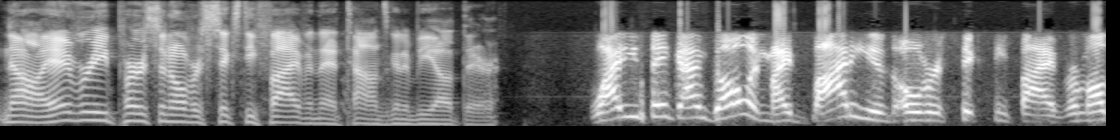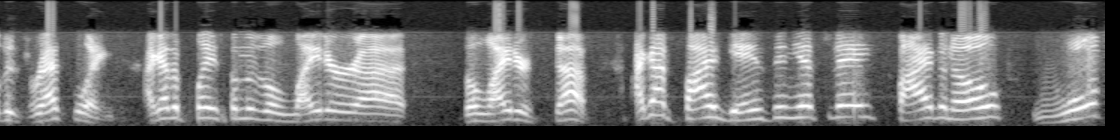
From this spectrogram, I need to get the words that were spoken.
No, every person over 65 in that town's going to be out there. Why do you think I'm going? My body is over 65 from all this wrestling. I got to play some of the lighter, uh, the lighter stuff. I got five games in yesterday, five and zero. Whooped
